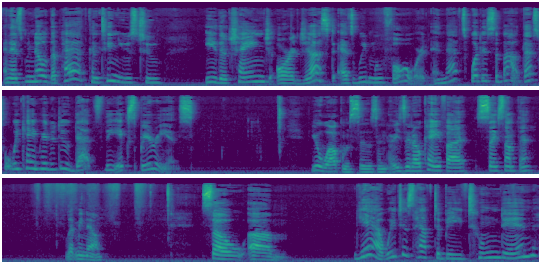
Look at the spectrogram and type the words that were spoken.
And as we know, the path continues to either change or adjust as we move forward. And that's what it's about. That's what we came here to do. That's the experience. You're welcome, Susan. Is it okay if I say something? Let me know. So, um, yeah, we just have to be tuned in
